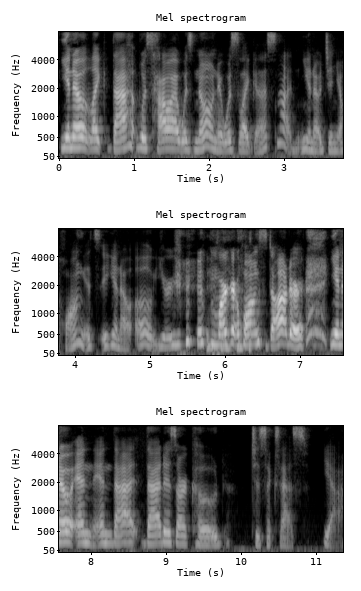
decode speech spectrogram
You know, like that was how I was known. It was like, that's not, you know, Jinya Huang. It's, you know, oh, you're Margaret Huang's daughter, you know, and, and that, that is our code to success. Yeah.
